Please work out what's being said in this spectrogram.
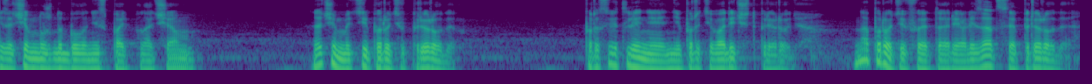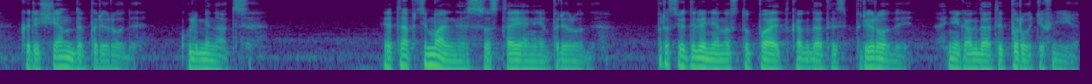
И зачем нужно было не спать по ночам? Зачем идти против природы? Просветление не противоречит природе. Напротив, это реализация природы, крещендо природы, кульминация. Это оптимальное состояние природы. Просветление наступает, когда ты с природой, а не когда ты против нее.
